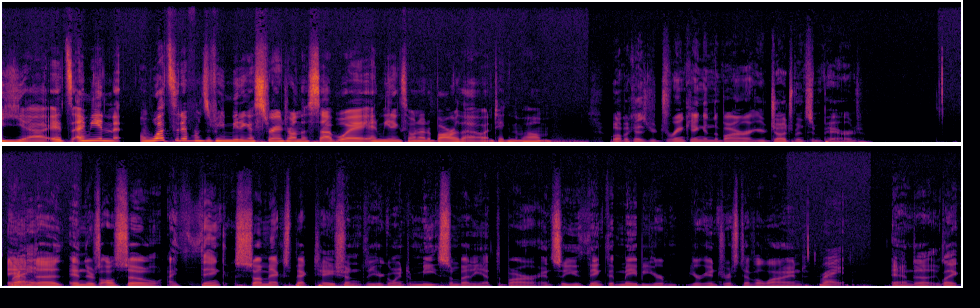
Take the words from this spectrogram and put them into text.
Yeah, it's. I mean, what's the difference between meeting a stranger on the subway and meeting someone at a bar, though, and taking them home? Well, because you're drinking in the bar, your judgment's impaired. And Right. uh, and there's also, I think, some expectation that you're going to meet somebody at the bar, and so you think that maybe your your interests have aligned, Right. and uh, like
